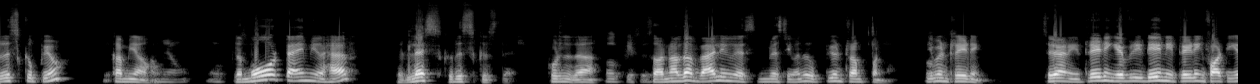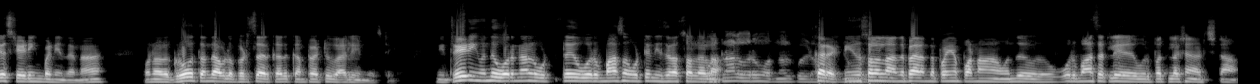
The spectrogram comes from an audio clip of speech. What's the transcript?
ரிஸ்க் இப்பயும் கம்மியாகும். The more time you have less risk is there புரிஞ்சுதா? ஓகே ஸோ அதனால தான் வேல்யூ இன்வெஸ்டிங் வந்து இப்பயும் ட்ரம்ப் பண்ணும். ஈவன் ட்ரேடிங் சரியா? நீ ட்ரேடிங் எவ்ரி டே நீ ட்ரேடிங் ஃபார்ட்டி இயர்ஸ் ட்ரேடிங் பண்ணியிருந்தேன்னா உன்னோட growth வந்து அவ்வளோ பெருசாக இருக்காது கம்பேர்ட் டு வேல்யூ இன்வெஸ்டிங் நீ ட்ரேடிங் வந்து ஒரு நாள் விட்டு ஒரு மாசம் விட்டு நீ இதெல்லாம் சொல்லலாம். ஒரு நாள் வரும் ஒரு நாள் போயிடும். கரெக்ட் நீங்க சொல்லலாம். அந்த பேர் அந்த பையன் பண்ணான் வந்து ஒரு ஒரு மாசத்துலயே ஒரு பத்து லட்சம் அடிச்சிட்டான்.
